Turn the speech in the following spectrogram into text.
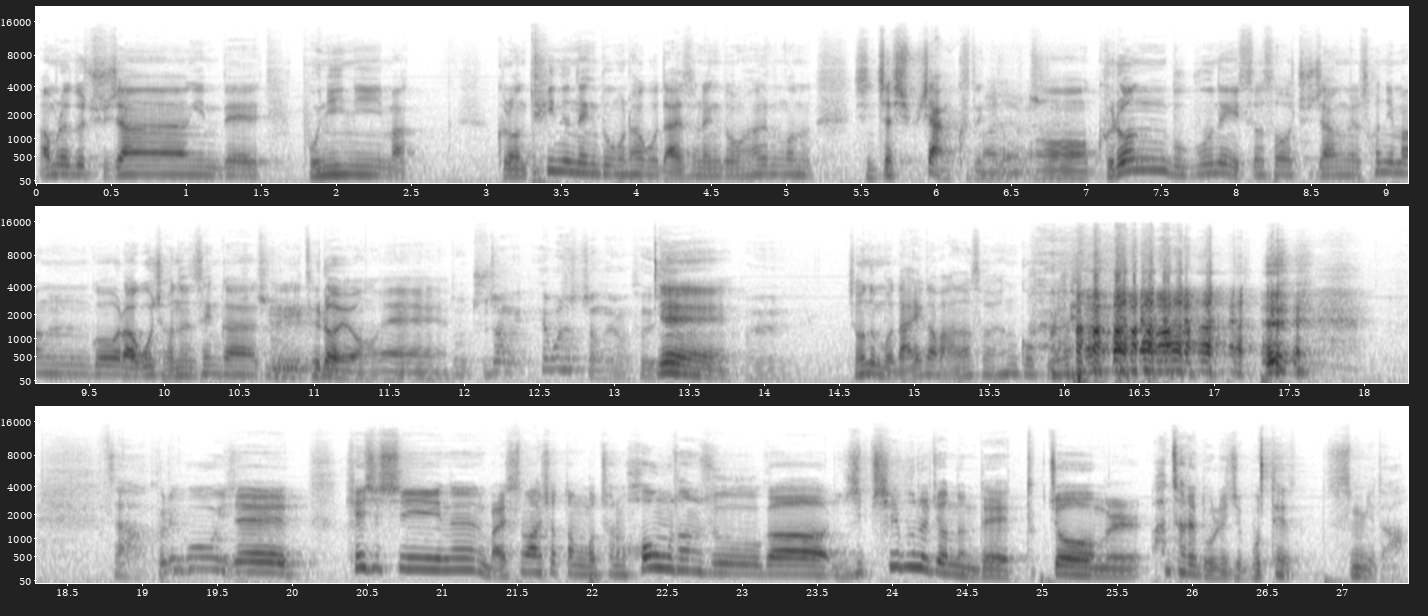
아무래도 주장인데 본인이 막 그런 튀는 행동을 하고 날선 행동을 하는 거는 진짜 쉽지 않거든요. 맞아요. 어, 그런 부분에 있어서 주장을 선임한 거라고 저는 생각이 음. 들어요. 예. 또 주장 해보셨잖아요, 선수. 예. 저는 뭐 나이가 많아서 한 거고요. 자 그리고 이제 KCC는 말씀하셨던 것처럼 허웅 선수가 27분을 뛰었는데 득점을 한 차례도 올리지 못했습니다.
